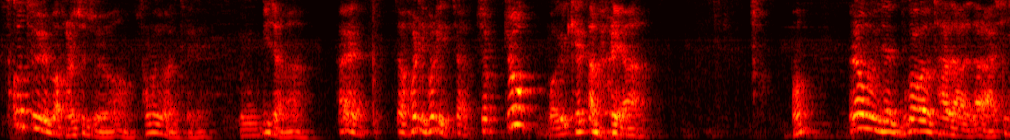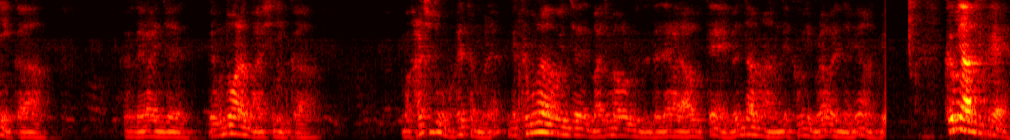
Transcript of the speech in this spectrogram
스쿼트를 막 가르쳐 줘요 상무님한테 너무 웃기잖아. 아이, 자 허리 허리 자쭉쭉 막 이렇게 했단 말이야. 어? 왜냐면 이제 누가 봐도 다나 나 아시니까. 그래서 내가 이제 내 운동하는 거 아시니까 막 가르쳐주고 막 했단 말이야. 근데 그분하고 이제 마지막으로 내가 나올 때 면담을 하는데 그분이 뭐라고 했냐면 그분이 나한테 그래.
